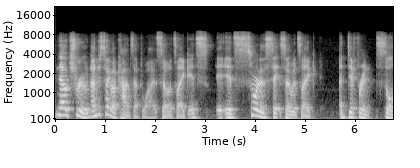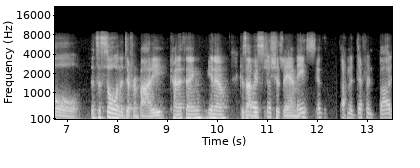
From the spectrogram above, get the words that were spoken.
no, true. I'm just talking about concept wise. So it's like it's it's sort of so it's like a different soul. It's a soul in a different body kind of thing, you know? Because obviously just Shazam. Face on a different body.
